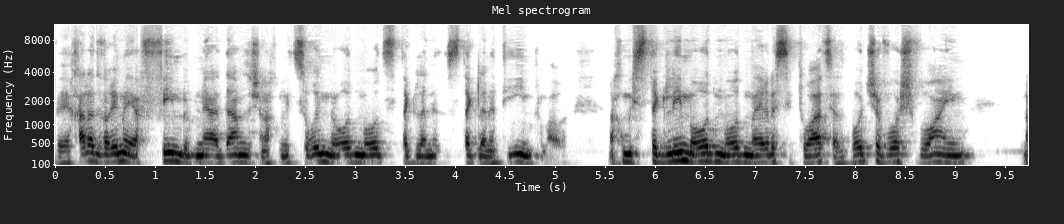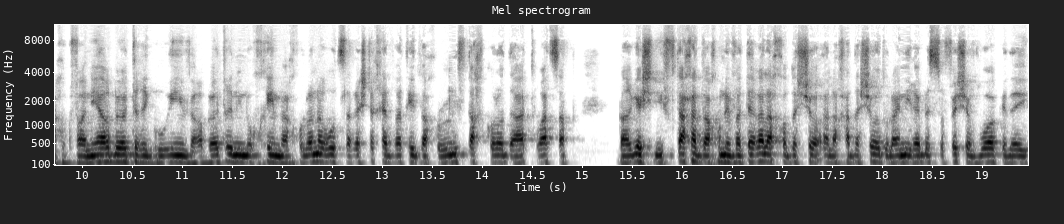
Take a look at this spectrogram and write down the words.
ואחד הדברים היפים בבני אדם זה שאנחנו יצורים מאוד מאוד סטגלנ... סטגלנתיים, כלומר, אנחנו מסתגלים מאוד מאוד מהר לסיטואציה, אז בעוד שבוע, שבועיים, אנחנו כבר נהיה הרבה יותר רגועים והרבה יותר נינוחים, ואנחנו לא נרוץ לרשת החברתית ואנחנו לא נפתח כל הודעת וואטסאפ ברגע שהיא נפתחת ואנחנו נוותר על החדשות, על החדשות, אולי נראה בסופי שבוע כדי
